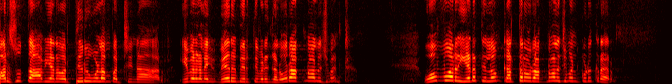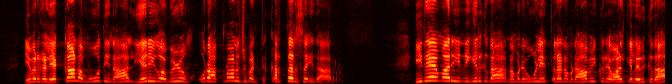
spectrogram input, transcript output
பரிசுத்த ஆவியானவர் திருவுளம் பற்றினார். இவர்களை வேறு பிரித்து விடுங்கள். ஒரு அக்னாலஜ்மெண்ட் ஒவ்வொரு இடத்திலும் கர்த்தர் ஒரு அக்னாலஜ்மெண்ட் கொடுக்கிறார். இவர்கள் எக்காலம் ஊதினால் எரிகோ விழும். ஒரு அக்னாலஜ்மெண்ட் கர்த்தர் செய்தார். இதே மாதிரி இன்னைக்கு இருக்குதா? நம்முடைய ஊழியத்தில் நம்முடைய ஆவிக்குரிய வாழ்க்கையில் இருக்குதா?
